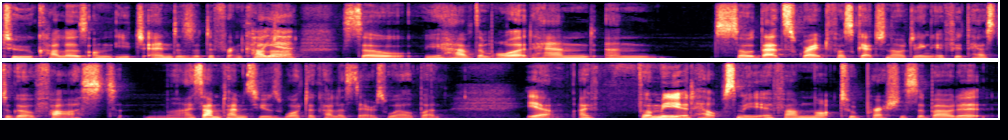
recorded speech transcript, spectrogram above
two colors on each end is a different color. Oh, yeah. So you have them all at hand and so that's great for sketchnoting if it has to go fast. I sometimes use watercolors there as well, but yeah, I for me it helps me if I'm not too precious about it.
